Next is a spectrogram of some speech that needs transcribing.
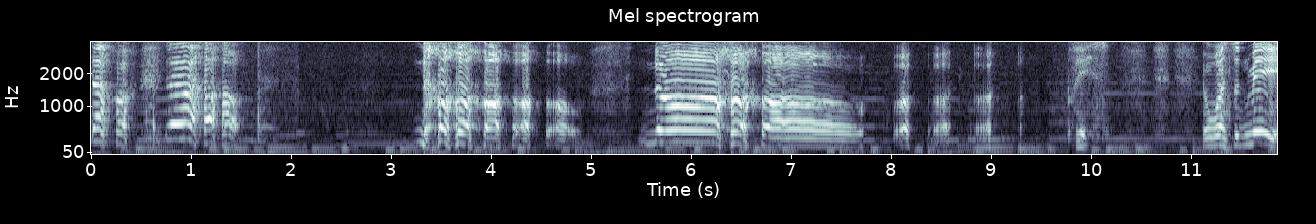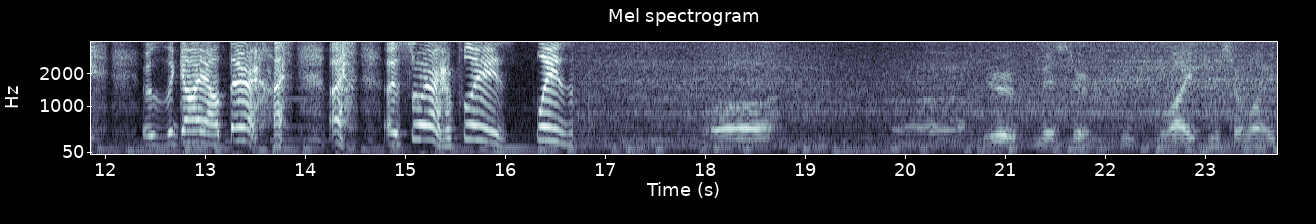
no, no, no, no. Please, it wasn't me. It was the guy out there. I, I, I swear. Please, please. Oh, you, Mister White, Mister White.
